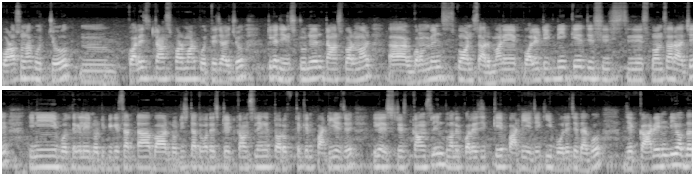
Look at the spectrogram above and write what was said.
পড়াশোনা করছ কলেজ ট্রান্সফরমার করতে চাইছো, ঠিক আছে? স্টুডেন্ট ট্রান্সফরমার গভর্নমেন্ট স্পন্সর মানে পলিটেকনিকের যে স্পন্সর আছে, তিনি বলতে গেলে এই নোটিফিকেশানটা বা নোটিশটা তোমাদের স্টেট কাউন্সিলিংয়ের তরফ থেকে পাঠিয়েছে, ঠিক আছে? স্টেট কাউন্সিলিং তোমাদের কলেজকে পাঠিয়েছে, কি বলেছে দেখো? যে currently of the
